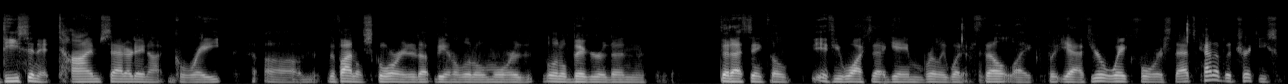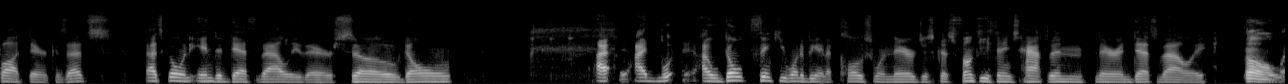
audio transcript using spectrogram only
decent at times Saturday, not great. Um, the final score ended up being a little more, a little bigger than that. I think uh, if you watch that game, really what it felt like. But yeah, if you're Wake Forest, that's kind of a tricky spot there because that's that's going into Death Valley there. So don't. I, I I don't think you want to be in a close one there just because funky things happen there in Death Valley. Oh,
